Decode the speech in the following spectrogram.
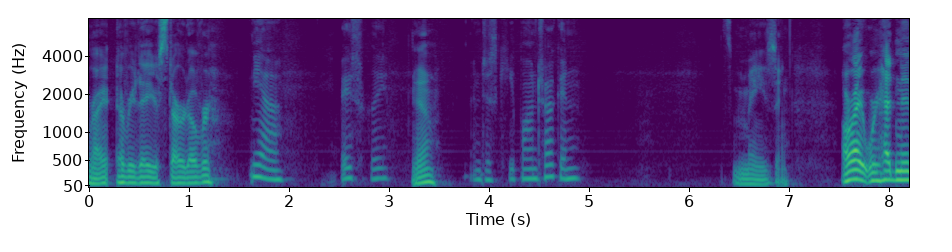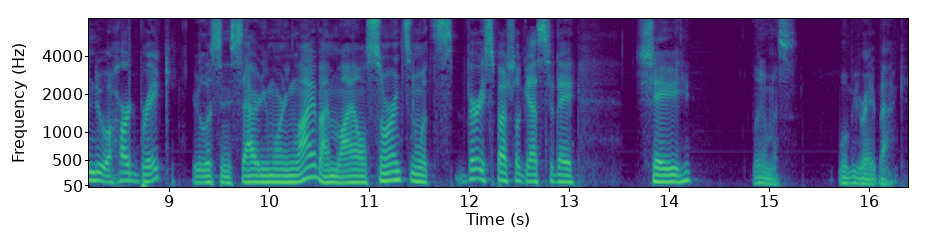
Right? Every day you start over. Yeah, basically, Yeah. and just keep on trucking. It's amazing. All right, we're heading into a hard break. You're listening to Saturday Morning Live. I'm Lyle Sorensen with very special guest today, Shay Loomis. We'll be right back.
